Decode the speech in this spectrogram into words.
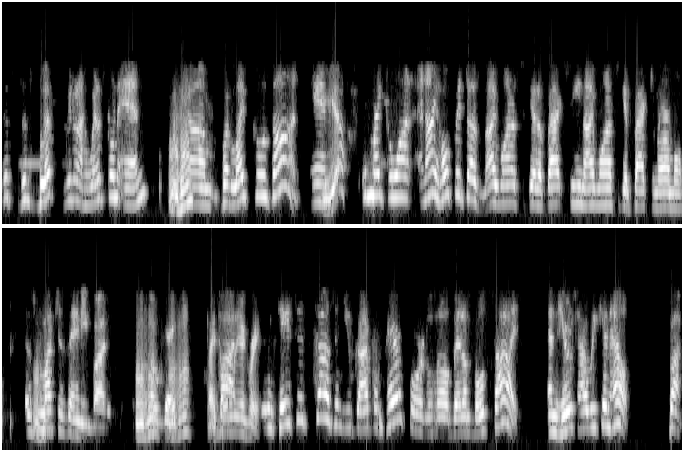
this this blip, we don't know when it's going to end, Mm-hmm. um, but life goes on, and yes. it might go on. And I hope it doesn't. I want us to get a vaccine. I want us to get back to normal as Mhm. much as anybody. Mhm. Okay. Mhm. I totally agree. In case it doesn't, you've got to prepare for it a little bit on both sides. And here's how we can help. But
